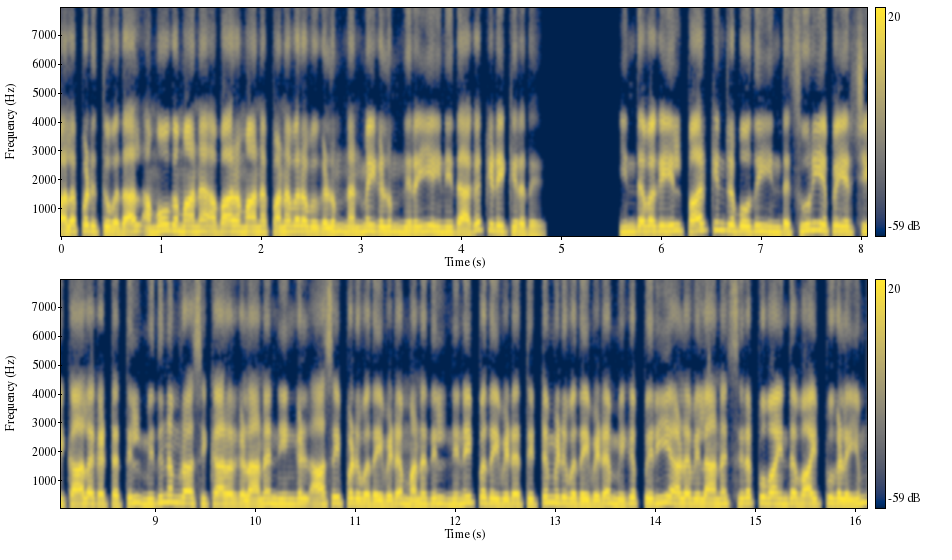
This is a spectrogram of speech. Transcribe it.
பலப்படுத்துவதால் அமோகமான அபாரமான பணவரவுகளும் நன்மைகளும் நிறைய இனிதாக கிடைக்கிறது. இந்த வகையில் பார்க்கின்றபோது இந்த சூரிய பெயர்ச்சி காலகட்டத்தில் மிதுனம் ராசிக்காரர்களான நீங்கள் ஆசைப்படுவதை விட மனதில் நினைப்பதை விட திட்டமிடுவதை விட மிகப்பெரிய அளவிலான சிறப்பு வாய்ந்த வாய்ப்புகளையும்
